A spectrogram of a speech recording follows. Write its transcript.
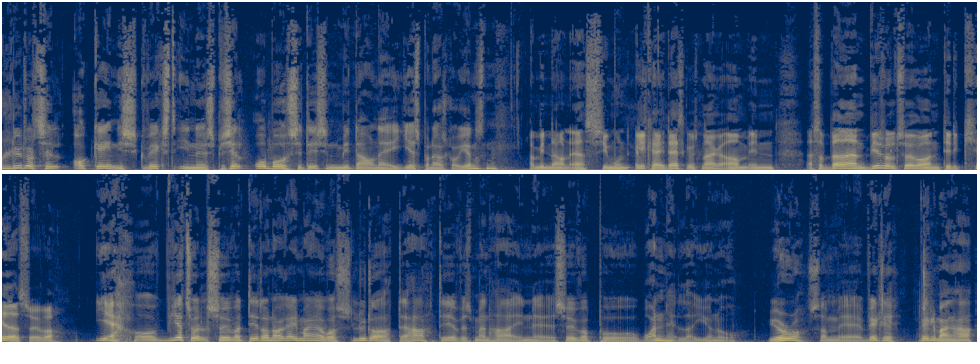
lytter til Organisk Vækst i en uh, speciel ordbogsedition. Mit navn er Jesper Nørskov Jensen. Og mit navn er Simon Elka. I dag skal vi snakke om en, altså hvad er en virtual server og en dedikeret server? Ja, og virtuel server, det er der nok rigtig mange af vores lyttere, der har. Det er, hvis man har en uh, server på One eller you know, Euro, som uh, virkelig, virkelig mange har.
